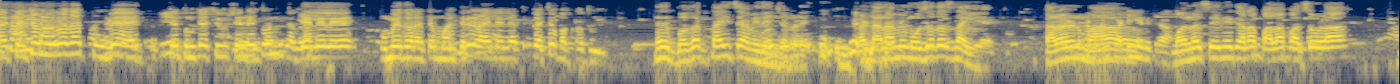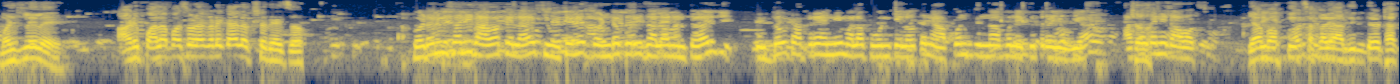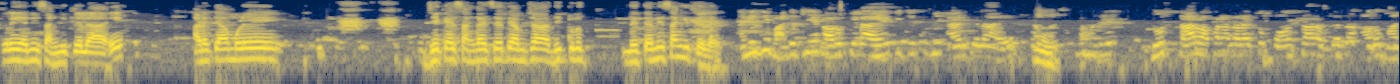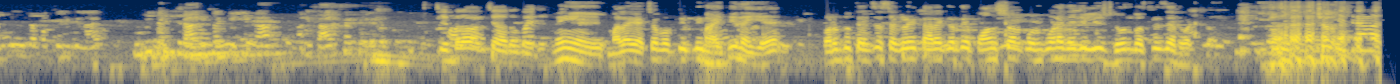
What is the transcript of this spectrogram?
त्यांच्या विरोधात उभे आहेत ते तुमच्या शिवसेनेतून गेलेले उमेदवार आहेत ते मंत्री राहिलेले आहेत कसं बघता तुम्ही? नाही बघत नाहीच आहे आम्ही त्यांच्याकडे कारण त्यांना आम्ही मोजतच नाहीये. कारण मनसेने त्यांना पालापाचोळा म्हटलेलं आहे. आणि पालापाचोळ्याकडे काय लक्ष द्यायचं? फडणवीसांनी दावा केलाय शिवसेनेत बंडखोरी झाल्यानंतर उद्धव ठाकरे यांनी मला फोन केला होता आणि आपण पुन्हा आपण एकत्र येऊया. असा त्यांनी दावा केला. या बाबतीत सकाळी आदित्य ठाकरे यांनी सांगितलेलं आहे आणि त्यामुळे जे काही सांगायचं आहे ते आमच्या अधिकृत नेत्यांनी सांगितलेलं आहे. आणि जे भाजपने एक आरोप केला आहे की जे तुम्ही ऍड केला आहे जो स्टार वापरण्यात आलाय तो पॉन स्टार असल्याचा आरोप भारतीय जनता पक्षाने केला आहे. नाही मला याच्या बाबतीतली माहिती नाहीये. परंतु त्यांचे सगळे कार्यकर्ते पॉन स्टार कोण कोण आहे त्याची लिस्ट घेऊन बसलेच आहेत वाटतं.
